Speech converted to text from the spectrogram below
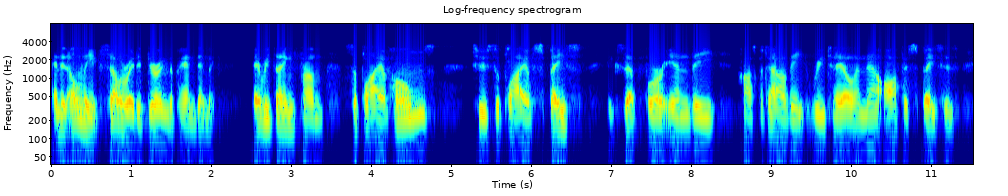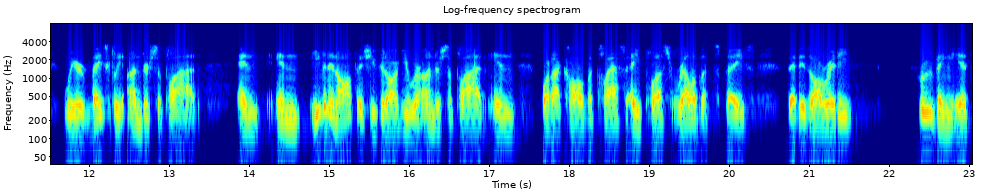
and it only accelerated during the pandemic. Everything from supply of homes to supply of space, except for in the hospitality, retail, and now office spaces, we are basically undersupplied. And in even in office, you could argue we're undersupplied in what I call the Class A plus relevant space that is already proving its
